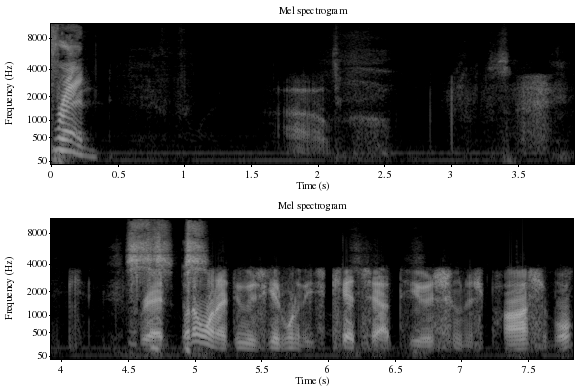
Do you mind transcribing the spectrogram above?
Fred. Uh, Fred, what I want to do is get one of these kits out to you as soon as possible.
